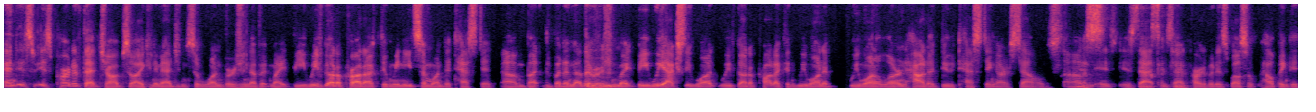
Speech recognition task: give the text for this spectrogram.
And is, is part of that job, so I can imagine, so one version of it might be, we've got a product and we need someone to test it. Um, but, but another Mhm. version might be, we actually want, we've got a product and we want to, we want to learn how to do testing ourselves. Um, Yes, is, is that, is exactly. that part of it as well? So helping to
